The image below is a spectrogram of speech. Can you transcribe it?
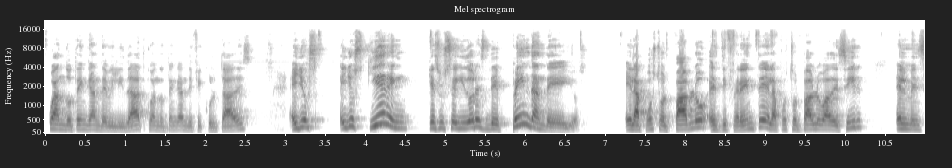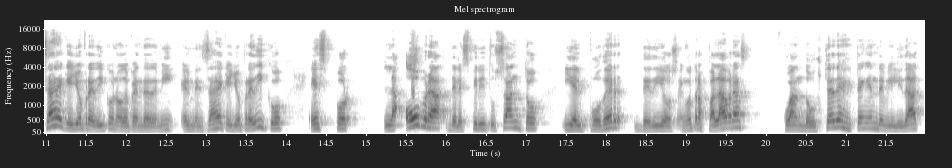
cuando tengan debilidad, cuando tengan dificultades. Ellos, ellos quieren que sus seguidores dependan de ellos. El apóstol Pablo es diferente. El apóstol Pablo va a decir, el mensaje que yo predico no depende de mí. El mensaje que yo predico es por la obra del Espíritu Santo y el poder de Dios. En otras palabras, cuando ustedes estén en debilidad,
